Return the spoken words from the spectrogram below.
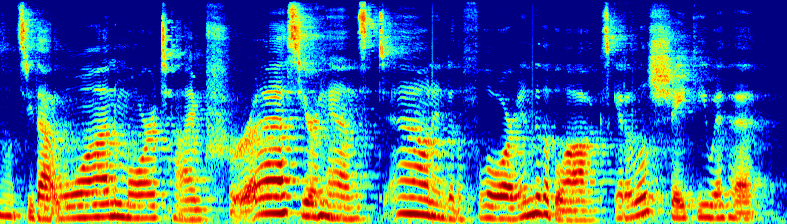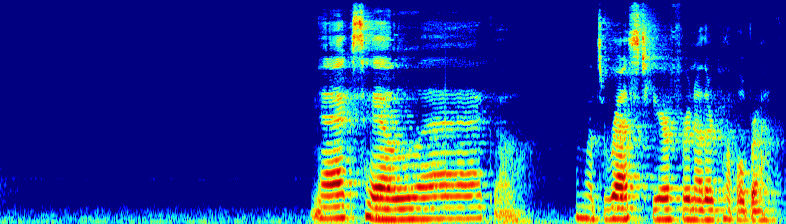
Let's do that one more time. Press your hands down into the floor, into the blocks. Get a little shaky with it. Exhale, let go. And let's rest here for another couple breaths.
